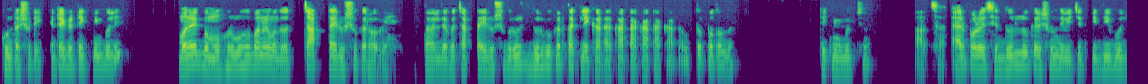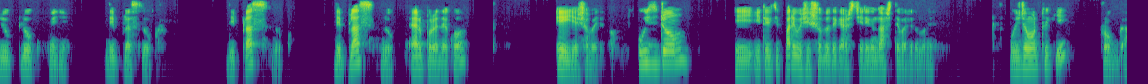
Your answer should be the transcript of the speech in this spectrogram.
কোনটা সঠিক? এটা একটা টেকনিক বলি। মনে রাখব মুহুর্মুহু বানানোর মধ্যে চারটায় রুসুকার হবে। তাহলে দেখো চারটায় রুসুকার দুর্গুকার থাকলে কাটা কাটা কাটা কাটা, উত্তর প্রথম না? টেকনিক বুঝছ? আচ্ছা এরপর হয়েছে দুর্লুকের সন্ধি বিচ্ছেদ, কি দিব যুগ লোক? এই যে দি প্লাস লোক। দি প্লাস লোক। দি প্লাস লোক। এরপরে দেখো, এই যে সবাই দেখো, উইজডম, এই এটা হচ্ছে পারিভাষিক শব্দ থেকে আসছে, এটা কিন্তু আসতে পারে তোমাদের। উইজডম অর্থ কি? প্রজ্ঞা।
